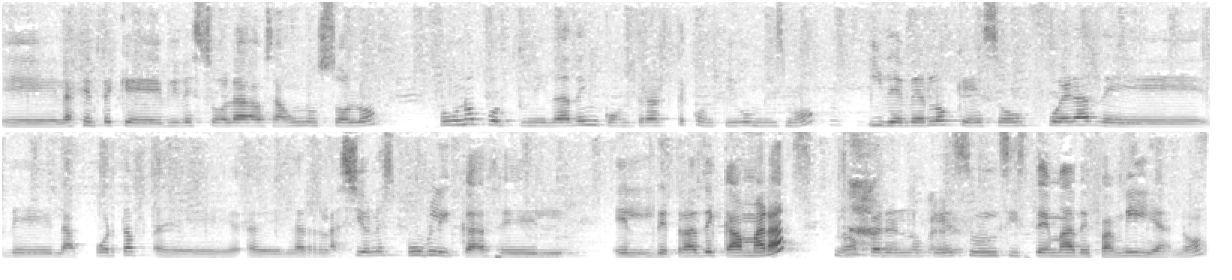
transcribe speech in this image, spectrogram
eh, la gente que vive sola, o sea, uno solo, fue una oportunidad de encontrarte contigo mismo y de ver lo que eso fuera de, de la puerta, eh, eh, las relaciones públicas, el, el detrás de cámaras, ¿no? Pero en lo que es un sistema de familia, ¿no?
